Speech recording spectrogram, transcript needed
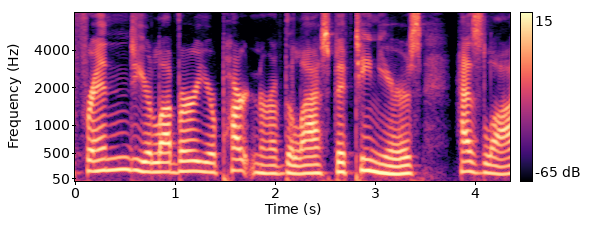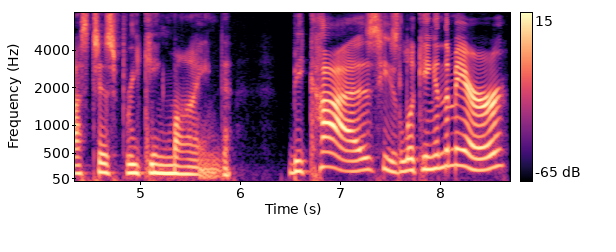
friend, your lover, your partner of the last 15 years has lost his freaking mind because he's looking in the mirror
